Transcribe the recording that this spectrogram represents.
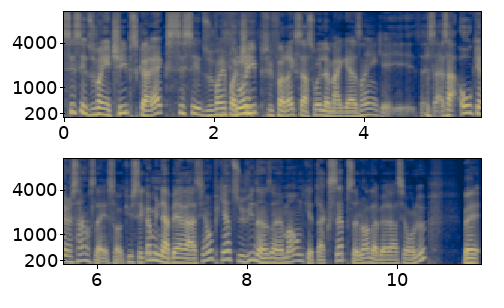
Si c'est du vin cheap, c'est correct. Si c'est du vin pas Oui. cheap, il faudrait que ça soit le magasin. qui- Ça n'a aucun sens, la SAQ. C'est comme une aberration. Puis quand tu vis dans un monde que tu acceptes ce genre d'aberration-là, ben,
